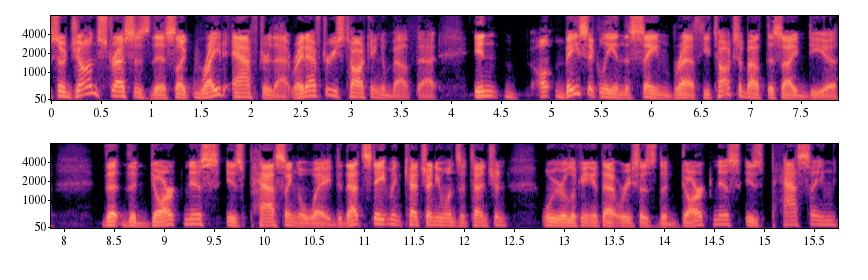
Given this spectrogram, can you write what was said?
So John stresses this like right after that, right after he's talking about that, in uh, basically in the same breath, he talks about this idea that the darkness is passing away. Did that statement catch anyone's attention when we were looking at that, where he says the darkness is passing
